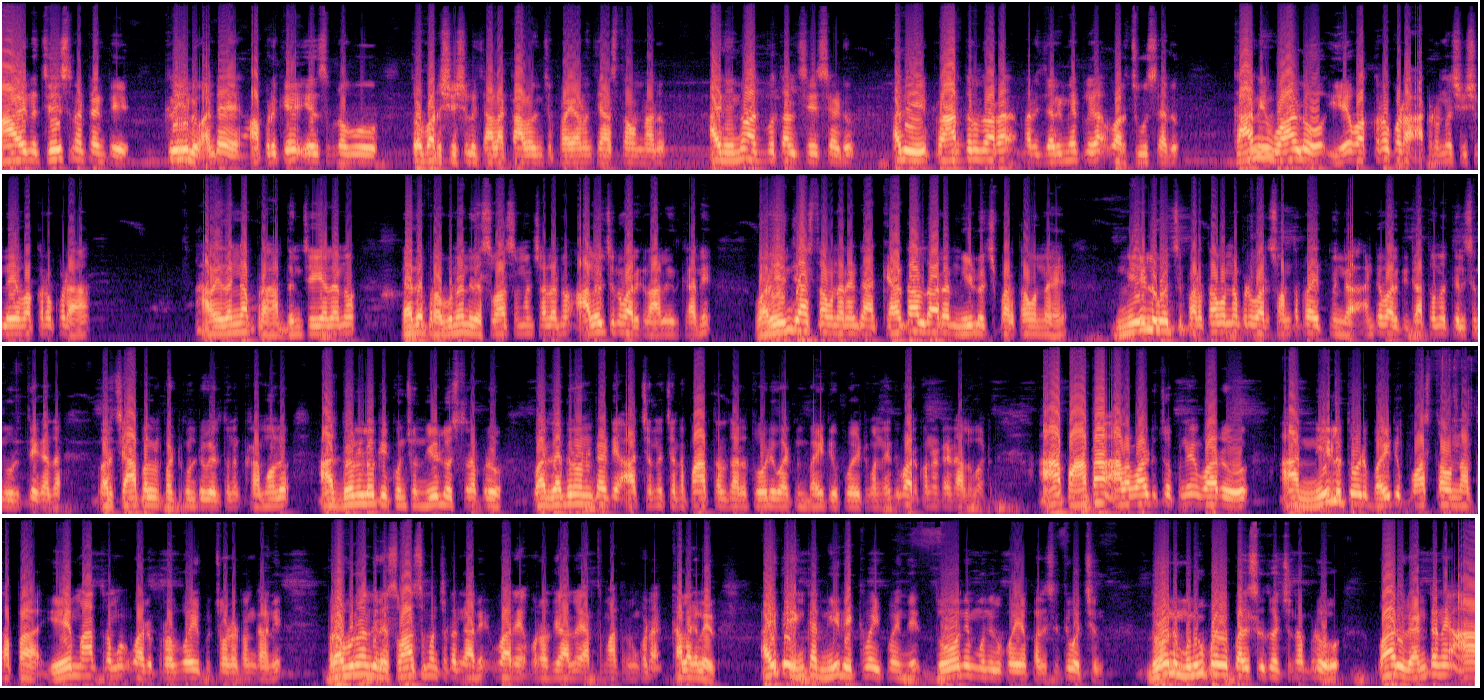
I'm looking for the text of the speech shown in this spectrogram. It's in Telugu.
ఆయన చేసినటువంటి క్రియలు అంటే అప్పటికే యేసు ప్రభుతో పాటు శిష్యులు చాలా కాలం నుంచి ప్రయాణం చేస్తూ ఉన్నారు. ఆయన ఎన్నో అద్భుతాలు చేశాడు. అది ప్రార్థన ద్వారా మరి జరిగినట్లుగా వారు చూశారు. కానీ వాళ్ళు ఏ ఒక్కరూ కూడా అక్కడ ఉన్న శిష్యులు ఏ ఒక్కరూ కూడా ఆ విధంగా ప్రార్థన చేయాలనో లేదా ప్రభునందు విశ్వాసం ఉంచాలనో ఆలోచన వారికి రాలేదు. కానీ వారు ఏం చేస్తా ఉన్నారంటే ఆ కేటాల ద్వారా నీళ్ళు వచ్చి పడతా ఉన్నాయి. నీళ్ళు వచ్చి పడతా ఉన్నప్పుడు వారి సొంత ప్రయత్నంగా అంటే వారికి గతంలో తెలిసిన వృత్తే కదా వారు చేపలను పట్టుకుంటూ వెళ్తున్న క్రమంలో ఆ ధోనిలోకి కొంచెం నీళ్ళు వస్తున్నప్పుడు వారి దగ్గర ఉన్నటువంటి ఆ చిన్న చిన్న పాత్రల ద్వారా తోడి వాటిని బయటికి పోయటం అనేది వారికి ఉన్నటువంటి అలవాటు. ఆ పాత అలవాటు చొప్పునే వారు ఆ నీళ్ళు తోడి బయటకు పోస్తా ఉన్నారు తప్ప ఏ మాత్రము వారు ప్రభు వైపు చూడటం కానీ ప్రభునందు విశ్వాసం ఉంచడం కానీ వారి హృదయాల్లో ఎంత మాత్రం కూడా కలగలేదు. అయితే ఇంకా నీరు ఎక్కువైపోయింది. ధోని మునిగిపోయే పరిస్థితి వచ్చింది. ధోని మునిగిపోయే పరిస్థితి వచ్చినప్పుడు వారు వెంటనే ఆ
